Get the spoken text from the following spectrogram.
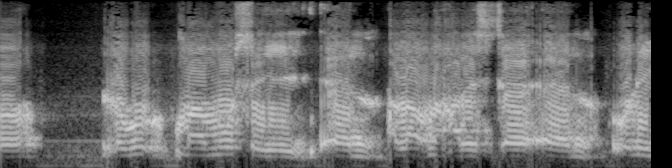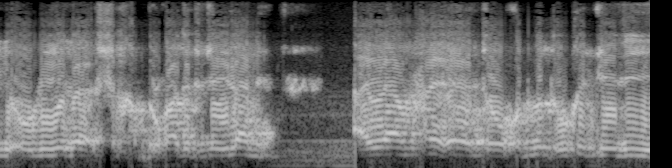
oo lagu maamuusayay allah u naxariista weliga owliyada sheekh cabdulqaadir jaylaani ayaa maxay ahayd oo khudbad uu ka jeediyey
